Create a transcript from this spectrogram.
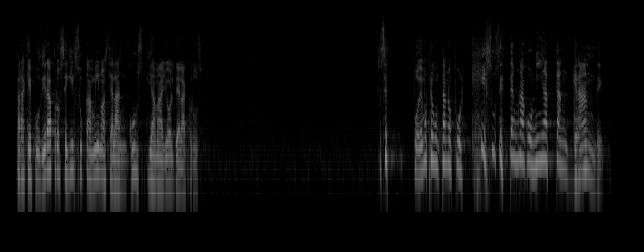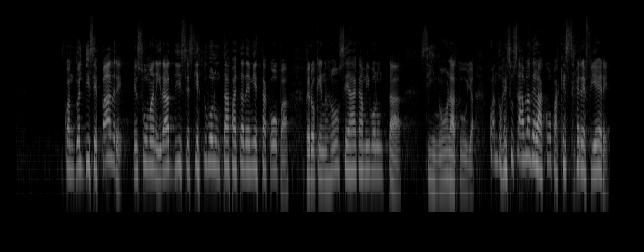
para que pudiera proseguir su camino hacia la angustia mayor de la cruz. Entonces, podemos preguntarnos por qué Jesús está en una agonía tan grande cuando Él dice, Padre, en su humanidad dice, si es tu voluntad, aparta de mí esta copa, pero que no se haga mi voluntad, sino la tuya. Cuando Jesús habla de la copa, ¿a qué se refiere?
